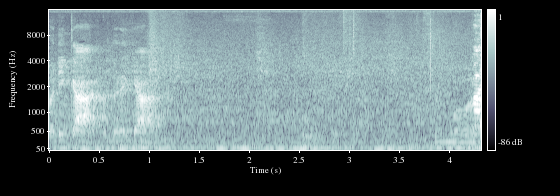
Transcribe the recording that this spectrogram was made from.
บริการดคุณบริการดมา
